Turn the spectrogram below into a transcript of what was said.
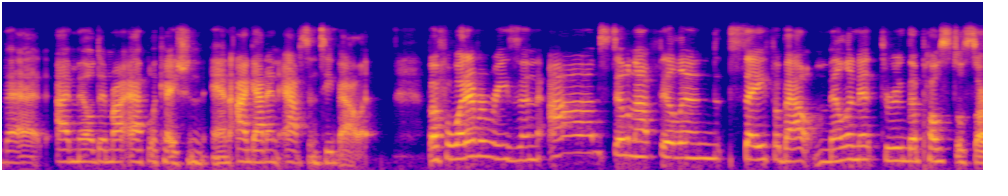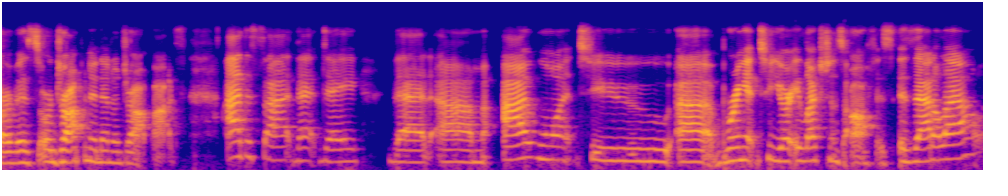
that I mailed in my application and I got an absentee ballot, but for whatever reason, I'm still not feeling safe about mailing it through the postal service or dropping it in a drop box. I decide that day that um, I want to uh, bring it to your elections office. Is that allowed?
